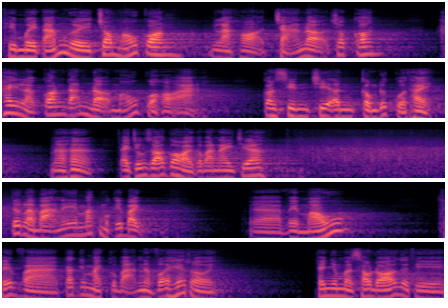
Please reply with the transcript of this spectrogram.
thì 18 người cho máu con là họ trả nợ cho con hay là con đã nợ máu của họ ạ? À? Con xin tri ân công đức của Thầy. À, đại chúng rõ câu hỏi của bạn này chưa? Tức là bạn ấy mắc một cái bệnh à, về máu, thế và các cái mạch của bạn là vỡ hết rồi. Thế nhưng mà sau đó rồi thì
